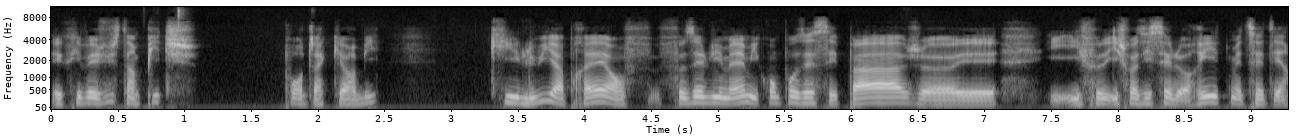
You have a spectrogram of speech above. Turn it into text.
écrivait juste un pitch pour Jack Kirby qui lui après en faisait lui-même il composait ses pages euh, et il, il, choisissait le rythme etc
